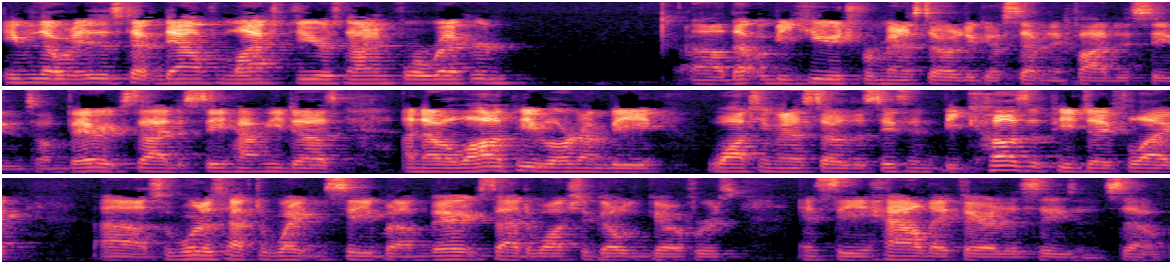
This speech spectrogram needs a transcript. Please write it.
even though it is a step down from last year's nine and four record. Uh, that would be huge for Minnesota to go seven and five this season. So I'm very excited to see how he does. I know a lot of people are going to be watching Minnesota this season because of PJ Fleck. Uh, so we'll just have to wait and see. But I'm very excited to watch the Golden Gophers and see how they fare this season. So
